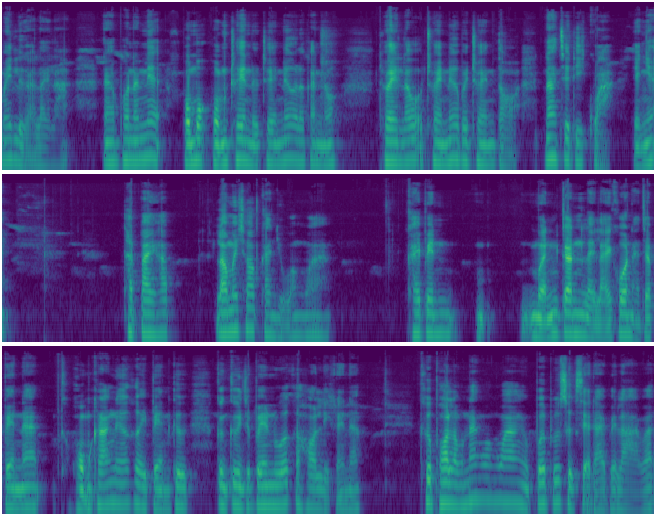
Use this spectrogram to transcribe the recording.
ไม่เหลืออะไรละนะเพราะนั้นเนี่ยผมบอกผม train the trainer แล้วกันเนาะ train แล้วเทรนเนอร์ไป train ต่อน่าจะดีกว่าอย่างเงี้ย ถัดไปครับ เราไม่ชอบการอยู่ว่างๆ ใครเป็นเหมือนกันหลาย ๆ คนอาจจะเป็นนะ ผมครั้งนึงก็เคยเป็น คือกึ่งๆจะเป็น workaholic เลยนะ คือพอเรานั่งว่างๆอยู่ปุ๊บรู้สึกเสียดายเวลาว่า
